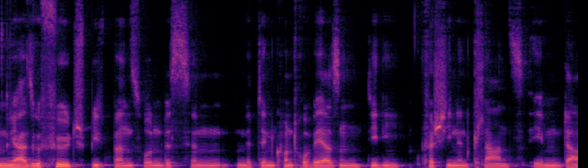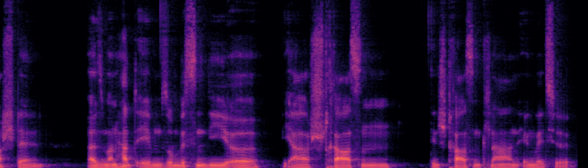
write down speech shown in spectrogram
Ja, also gefühlt spielt man so ein bisschen mit den Kontroversen, die die verschiedenen Clans eben darstellen. Also man hat eben so ein bisschen die äh, ja, Straßen, den Straßenclan, irgendwelche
